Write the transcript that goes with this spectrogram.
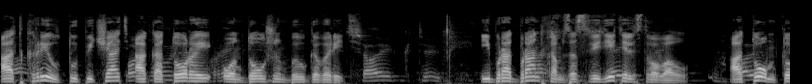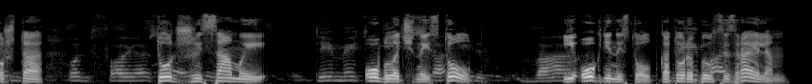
открыл ту печать, о которой он должен был говорить. И брат Брандхам засвидетельствовал о том, то, что тот же самый облачный столб и огненный столб, который был с Израилем,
